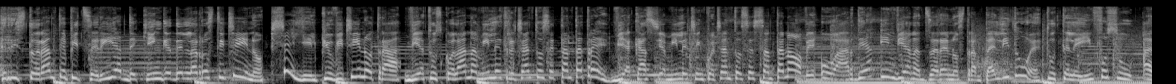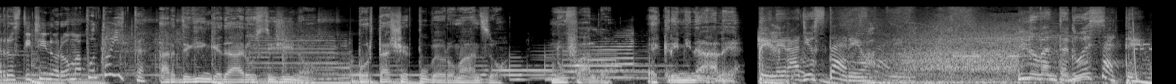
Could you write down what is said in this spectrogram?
Ristorante Pizzeria The King dell'Arrosticino. Scegli il più vicino tra Via Tuscolana 1373, Via Cassia 1569 o Ardea in Via Nazareno Strampelli 2. Tutte le info su arrosticinoroma.it. Arde King da Arrosticino. Portasce il pupe un romanzo. Non fallo, è criminale. Teleradio Stereo 927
